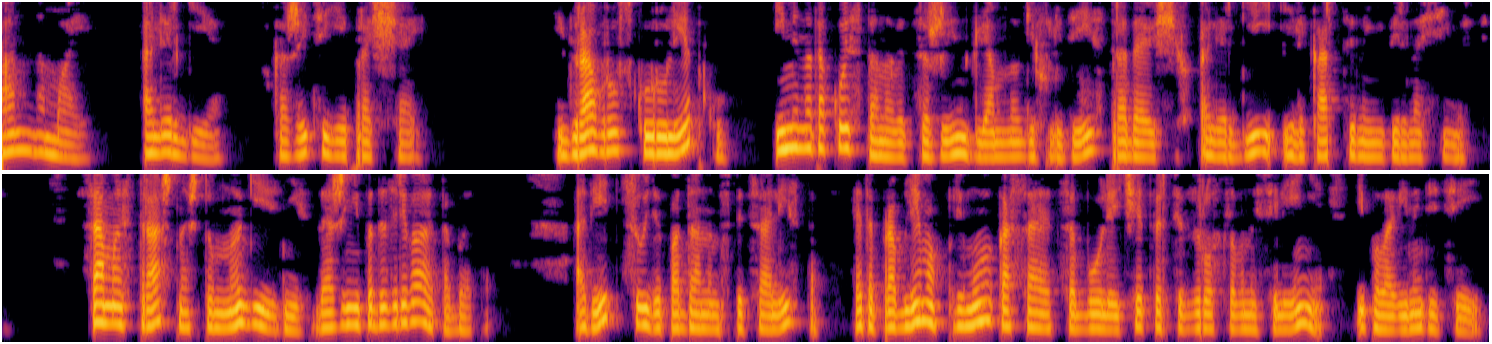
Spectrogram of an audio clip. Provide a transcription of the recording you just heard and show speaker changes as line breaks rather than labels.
Анна Май. Аллергия. Скажите ей прощай. Игра в русскую рулетку Именно такой становится жизнь для многих людей, страдающих аллергией и лекарственной непереносимостью. Самое страшное, что многие из них даже не подозревают об этом. А ведь, судя по данным специалистов, эта проблема впрямую касается более четверти взрослого населения и половины детей.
